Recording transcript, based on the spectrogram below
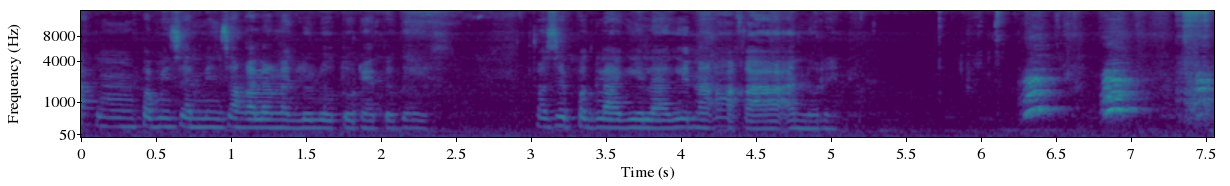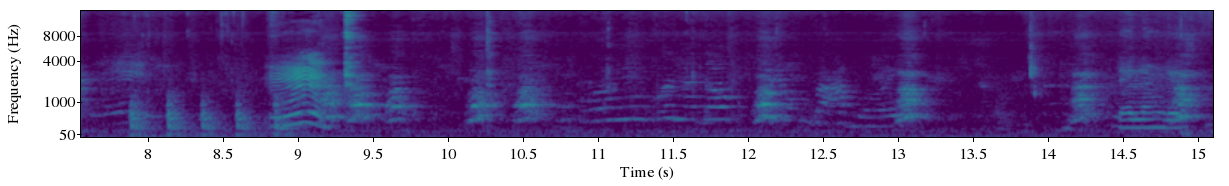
Mahirap kung paminsan-minsan ka lang nagluluto nito guys. Kasi pag lagi-lagi nakakaano rin. Mm. Yan lang guys.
